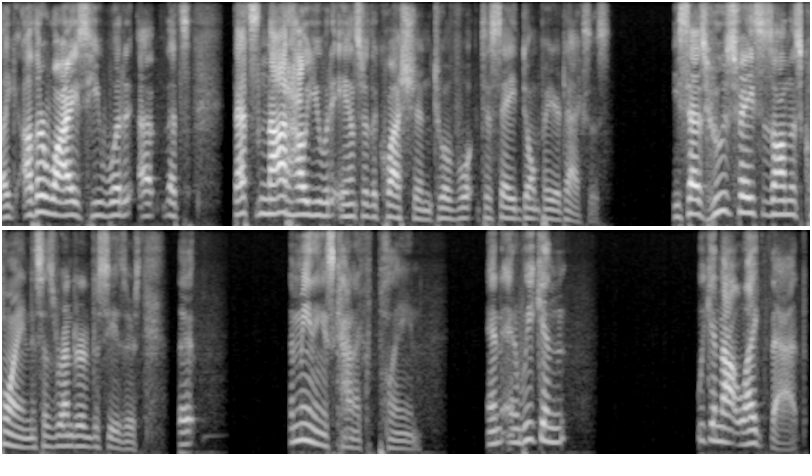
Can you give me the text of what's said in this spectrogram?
Like otherwise, he would. Uh, that's that's not how you would answer the question to avoid to say don't pay your taxes. He says, "Whose face is on this coin?" It says, "Render unto Caesar's." The the meaning is kind of plain, and and we can we can not like that.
